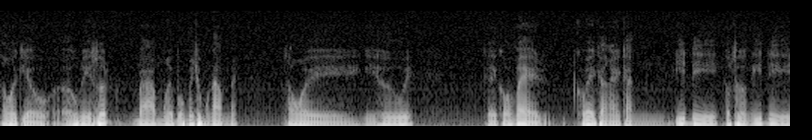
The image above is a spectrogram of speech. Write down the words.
xong rồi kiểu ở công ty suốt 30 40 chục năm ấy xong rồi nghỉ hưu ấy. Cái có vẻ có vẻ càng ngày càng ít đi thường thương ít đi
